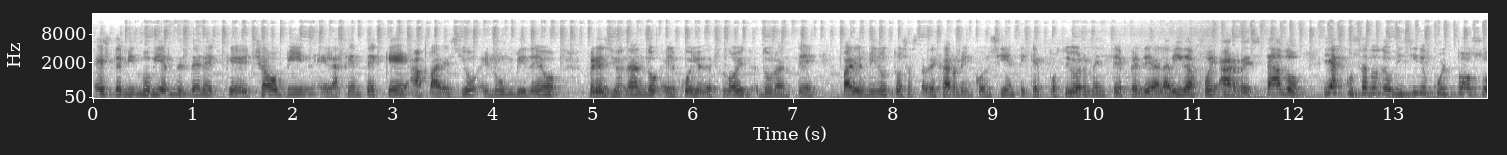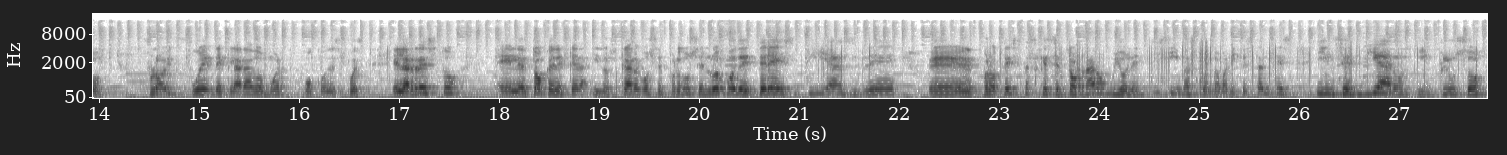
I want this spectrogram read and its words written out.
Este mismo viernes, Derek Chauvin, el agente que apareció en un video presionando el cuello de Floyd durante varios minutos hasta dejarlo inconsciente y que posteriormente perdiera la vida, fue arrestado y acusado de homicidio culposo. Floyd fue declarado muerto poco después. El arresto el toque de queda y los cargos se producen luego de tres días de eh, protestas que se tornaron violentísimas cuando manifestantes incendiaron incluso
